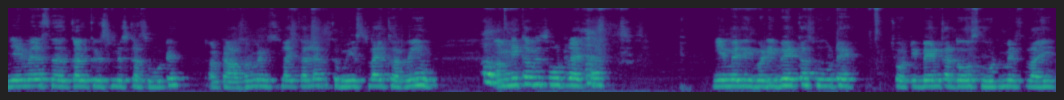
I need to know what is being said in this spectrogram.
ये मेरा कल क्रिसमस का सूट है। और ट्राउज़र में सिलाई कर लिया कमीज सिलाई कर रही हूँ। अम्मी का भी सूट रहता है। ये मेरी बड़ी बहन का सूट है। छोटी बहन का दो सूट में सिलाई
